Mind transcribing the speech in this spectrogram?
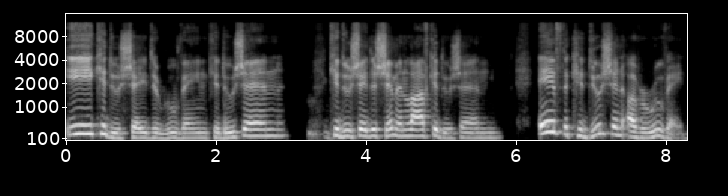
E kiddushe de Ruvain kiddushin, kiddushe de Shimon lav kiddushin. If the kiddushin of Ruvain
